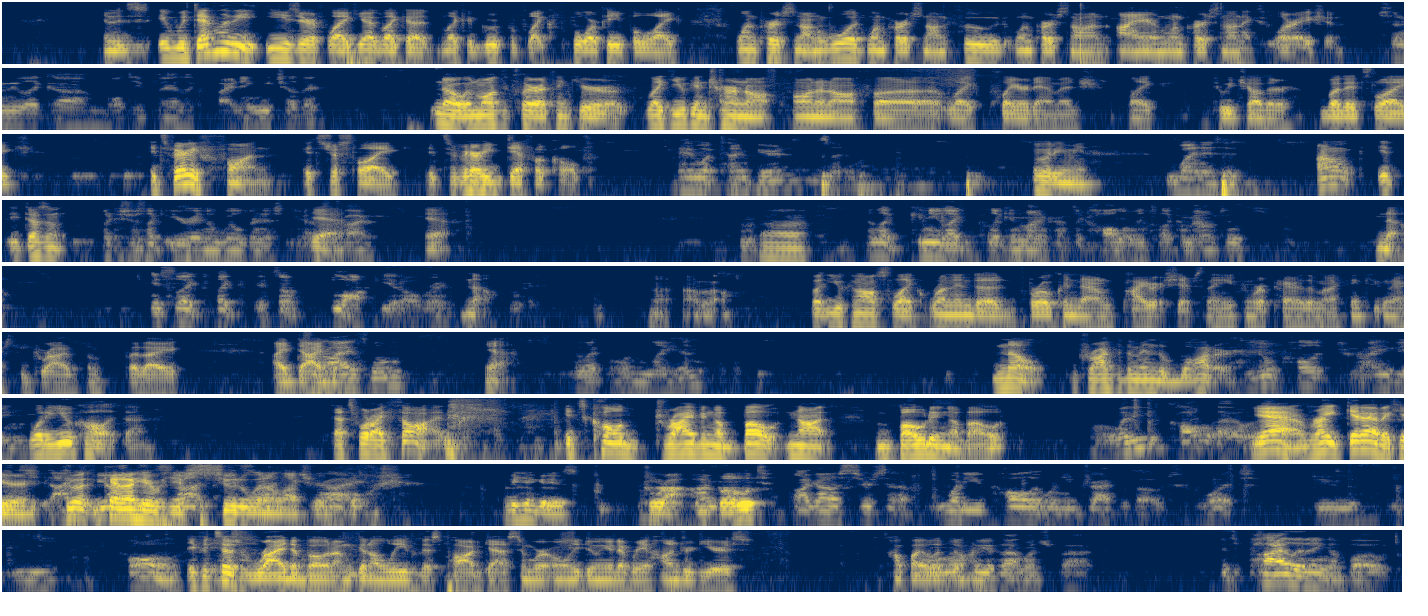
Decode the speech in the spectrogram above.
And it's it would definitely be easier if like you had like a like a group of like four people like one person on wood, one person on food, one person on iron, one person on exploration. Shouldn't you like uh, multiplayer, like fighting each other? No, in multiplayer, I think you're like you can turn off on and off uh like player damage like to each other, but it's like it's very fun. It's just like it's very difficult. And what time period is it? What do you mean? When is it? I don't. It it doesn't. Like it's just like you're in the wilderness and you gotta Yeah. survive. Yeah. Uh, And like, can you like like in Minecraft, like hollow into like a mountain? no, It's like like it's not blocky at all, right? no, Okay. not, not at all. But you can also like run into broken down pirate ships, and then you can repair them, and I think you can actually drive them. But I, I died. Drive them. Yeah. They're like on land. No, drive them in the water. You don't call it driving. What do you call it then? That's what I thought. it's called driving a boat, not boating a boat. What do you call that? one? Yeah, right. Get out of here. Get feel get out like here with your not- it's pseudo intellectual bullshit. What do you think it is? Drive I'm- boat? I gotta search that up. What do you call it when you drive a boat? What do you call? If it says ride a boat, I'm gonna leave this podcast, and we're only doing it every hundred years. Hope I don't know if we 100. have that much back. It's piloting a boat.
